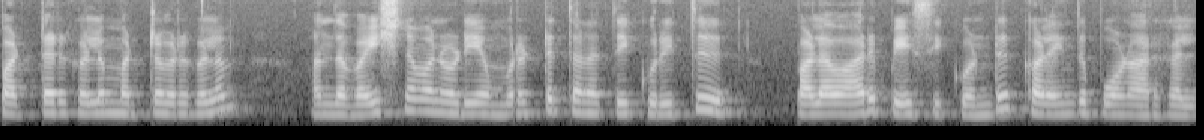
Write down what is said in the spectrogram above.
பட்டர்களும் மற்றவர்களும் அந்த வைஷ்ணவனுடைய முரட்டுத்தனத்தை குறித்து பலவாறு பேசிக்கொண்டு கலைந்து போனார்கள்.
